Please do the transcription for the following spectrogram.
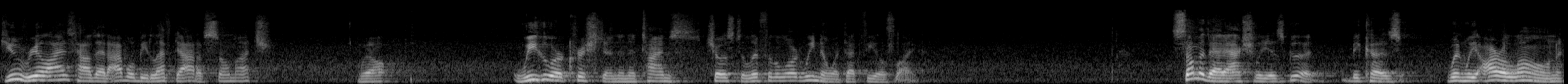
Do you realize how that I will be left out of so much? Well, we who are Christian and at times chose to live for the Lord, we know what that feels like. Some of that actually is good because when we are alone,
